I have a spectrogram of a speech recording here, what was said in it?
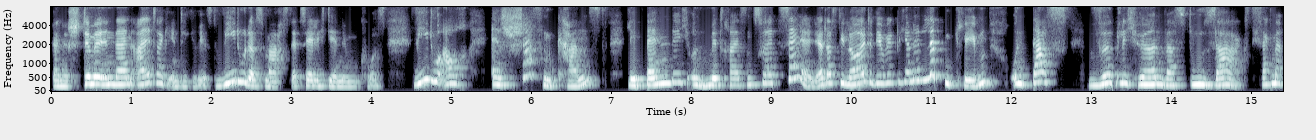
deine Stimme in deinen Alltag integrierst. Wie du das machst, erzähle ich dir in dem Kurs. Wie du auch es schaffen kannst, lebendig und mitreißend zu erzählen, ja, dass die Leute dir wirklich an den Lippen kleben und das wirklich hören, was du sagst. Ich sage mal,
